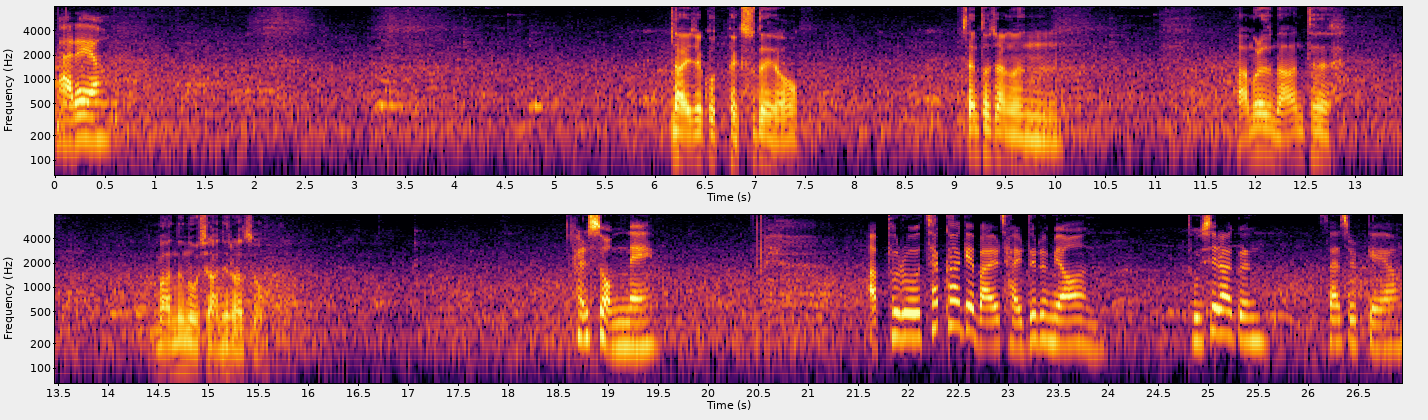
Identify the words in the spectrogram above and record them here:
말해요. 나 이제 곧 백수돼요. 센터장은 아무래도 나한테 맞는 옷이 아니라서 할 수 없네. 앞으로 착하게 말 잘 들으면 도시락은 싸줄게요.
